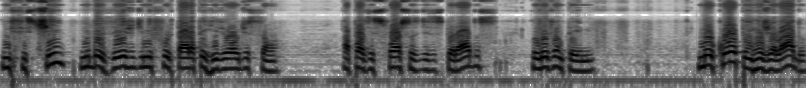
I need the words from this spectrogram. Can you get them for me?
Insisti no desejo de me furtar a terrível audição. Após esforços desesperados, levantei-me. Meu corpo enregelado,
